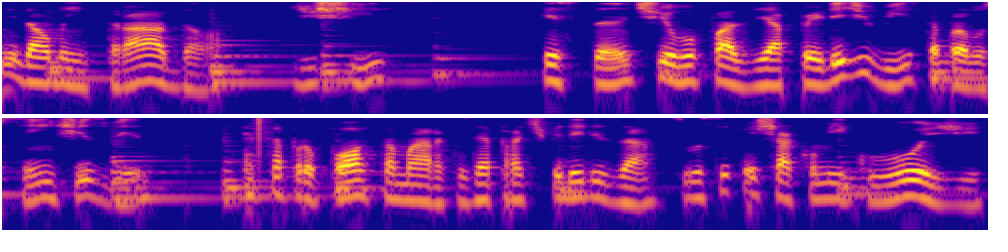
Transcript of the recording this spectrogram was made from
me dá uma entrada ó, de X restante eu vou fazer a perder de vista para você em X vezes. Essa proposta, Marcos, é para te fidelizar. Se você fechar comigo hoje,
